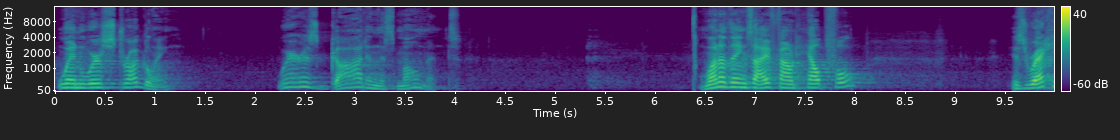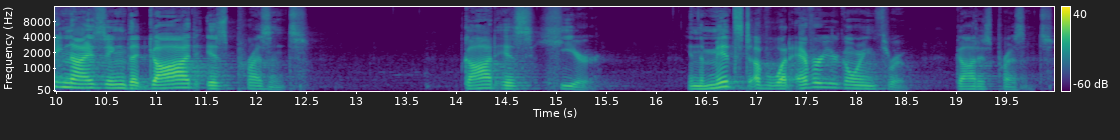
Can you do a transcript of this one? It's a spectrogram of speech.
when we're struggling? Where is God in this moment? One of the things I found helpful is recognizing that God is present. God is here. In the midst of whatever you're going through, God is present.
